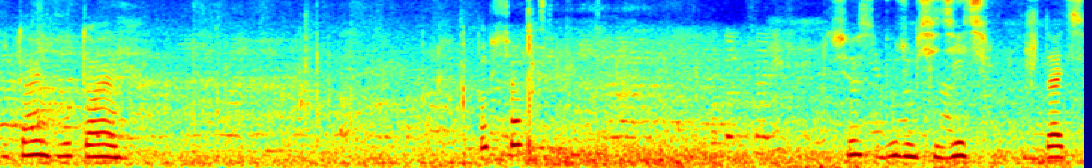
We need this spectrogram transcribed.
Плутаем, плутаем. Ну все. Сейчас будем сидеть, ждать.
